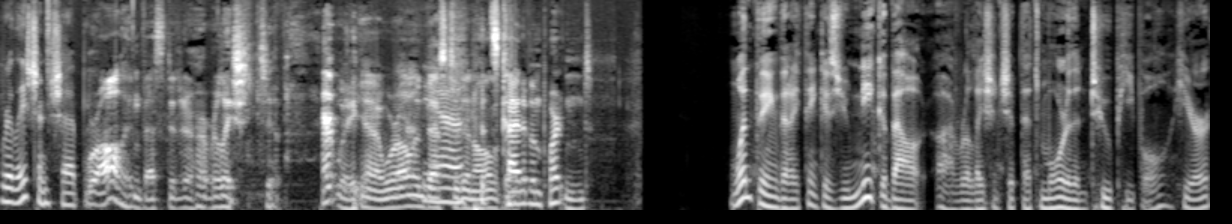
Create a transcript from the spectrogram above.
relationship. We're all invested in our relationship, aren't we? Yeah, we're all invested Yeah. in all of this. It's of kind it. of important. One thing that I think is unique about a relationship that's more than two people here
